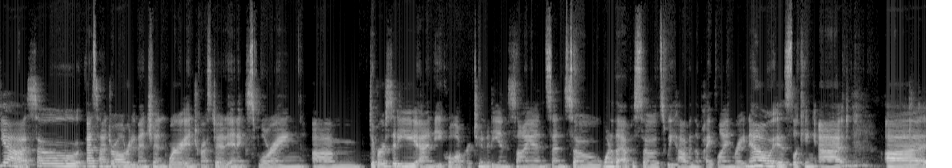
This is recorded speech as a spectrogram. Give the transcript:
Yeah, so as Sandra already mentioned, we're interested in exploring um, diversity and equal opportunity in science. And so, one of the episodes we have in the pipeline right now is looking at uh,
